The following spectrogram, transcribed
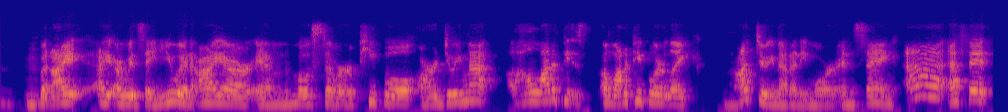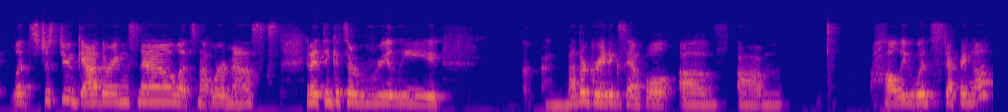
Mm-hmm. But I, I, I would say you and I are, and most of our people are doing that. A lot of people, a lot of people are like not doing that anymore and saying, ah, F it, let's just do gatherings now. Let's not wear masks. And I think it's a really another great example of um, Hollywood stepping up.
